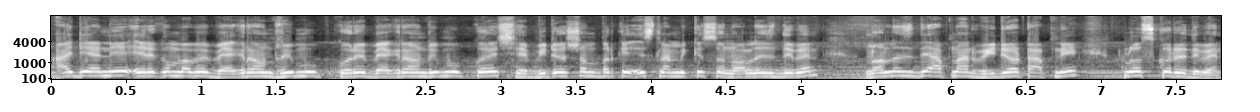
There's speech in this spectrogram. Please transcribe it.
আইডিয়া নিয়ে এরকমভাবে ব্যাকগ্রাউন্ড রিমুভ করে ব্যাকগ্রাউন্ড রিমুভ করে সে ভিডিও সম্পর্কে ইসলামিক কিছু নলেজ দিবেন। নলেজ দিয়ে আপনার ভিডিওটা আপনি ক্লোজ করে দিবেন।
